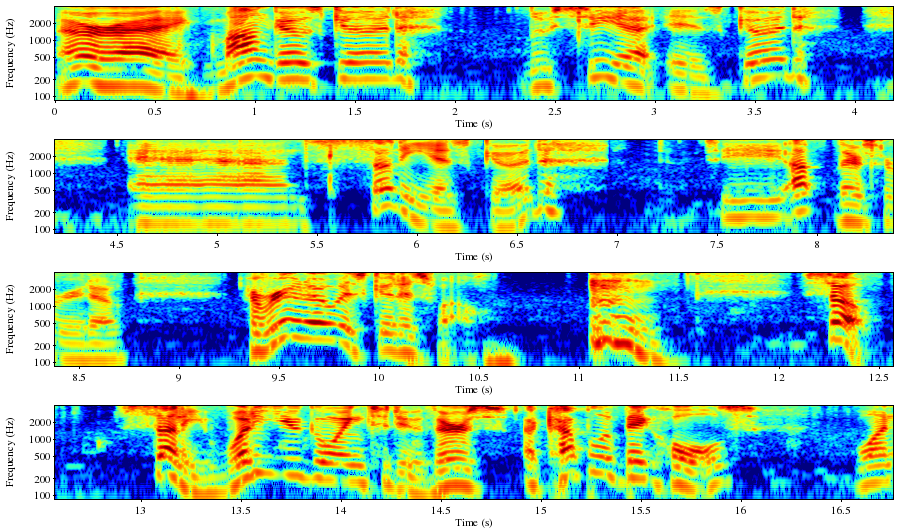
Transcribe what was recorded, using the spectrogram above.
All right, Mongo's good, Lucia is good, and Sunny is good. See, up there's Haruto. Haruto is good as well. so, Sunny, what are you going to do? There's a couple of big holes. One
